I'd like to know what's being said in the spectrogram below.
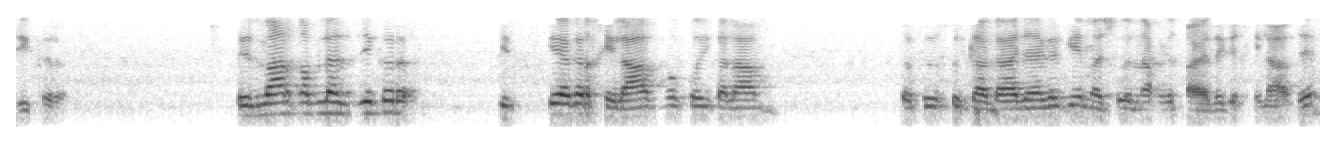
ज़िक्र। इजमार कबल ज़िक्र, इसके अगर खिलाफ हो कोई कलाम तो फिर उसको क्या कहा जाएगा कि मशहूर नकल कायदे के खिलाफ है,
